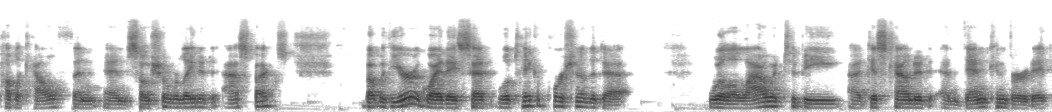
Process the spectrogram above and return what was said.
public health and, and social related aspects. But with Uruguay, they said, we'll take a portion of the debt we'll allow it to be uh, discounted and then converted.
